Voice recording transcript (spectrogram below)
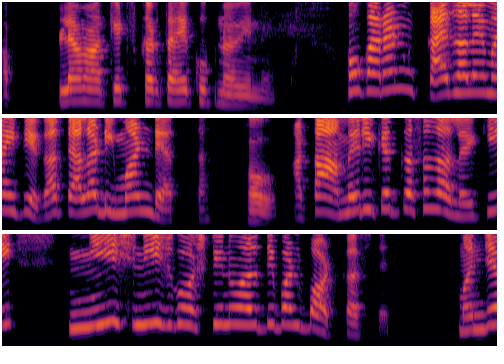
आपल्या मार्केट्स करता हे खूप नवीन आहे. हो, कारण काय झालंय माहितीये का? त्याला डिमांड आहे आत्ता. हो. आता अमेरिकेत कसं झालंय, की निश-निश गोष्टींवरती पण पॉडकास्ट आहेत. म्हणजे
